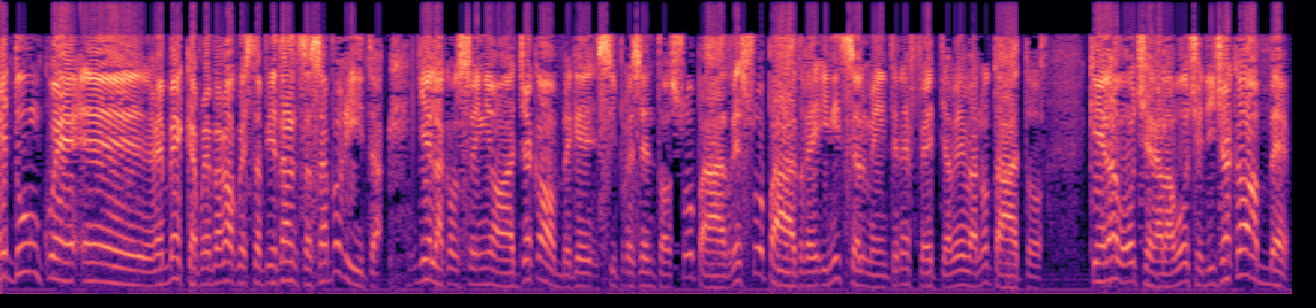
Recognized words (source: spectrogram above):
E dunque eh, Rebecca preparò questa pietanza saporita, gliela consegnò a Giacobbe che si presentò a suo padre e suo padre inizialmente in effetti aveva notato che la voce era la voce di Giacobbe,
